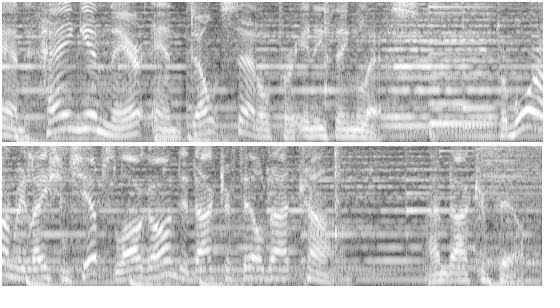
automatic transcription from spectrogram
and hang in there and don't settle for anything less. For more on relationships, log on to drphil.com. I'm Dr. Phil.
